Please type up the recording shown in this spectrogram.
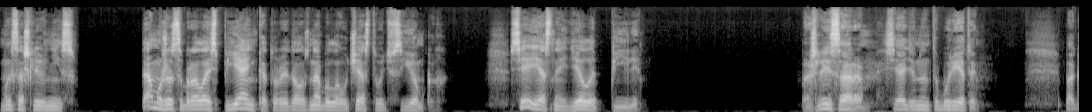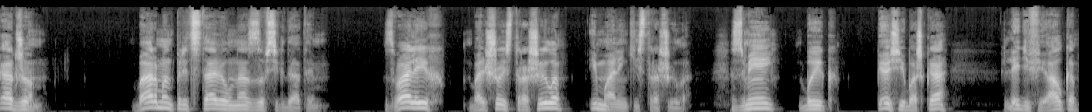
Мы сошли вниз. Там уже собралась пьянь, которая должна была участвовать в съемках. Все, ясное дело, пили. Пошли, Сара, сядем на табуреты. Пока, Джон. Бармен представил нас завсегдатаем. Звали их Большой Страшила и Маленький Страшила. Змей, Бык, Пёсья Башка, Леди Фиалка,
